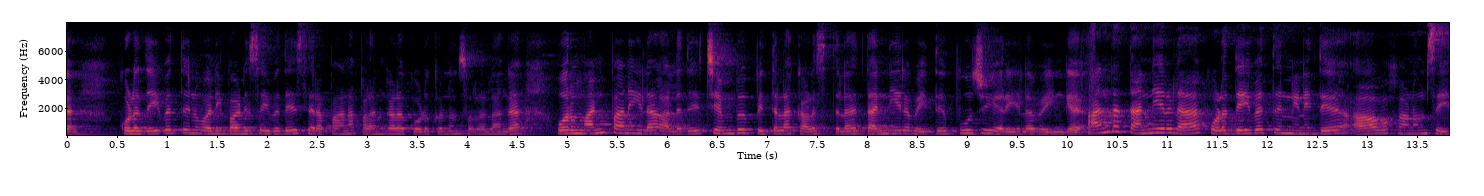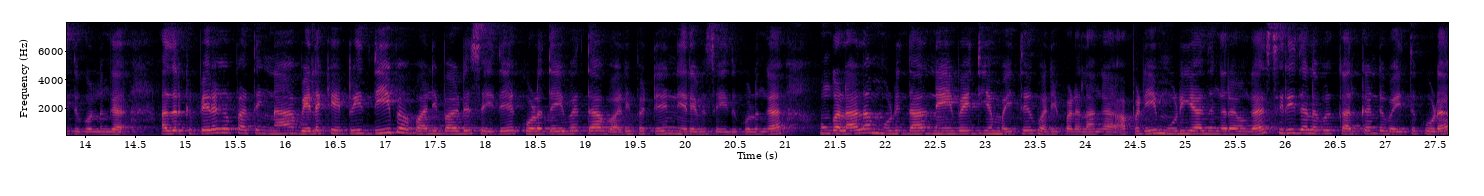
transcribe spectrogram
குல தெய்வத்தின் வழிபாடு செய்வதே சிறப்பான பலன்களை கொடுக்கணும்னு சொல்லலாங்க. ஒரு மண் பானையில் அல்லது செம்பு பித்தளை கலசத்தில் தண்ணீரை வைத்து பூஜை அறையில் வைங்க. அந்த தண்ணீரில் குலதெய்வத்தை நினைத்து ஆவகானம் செய்து கொள்ளுங்க. அதற்கு பிறகு பார்த்தீங்கன்னா விளக்கேற்றி தீப வழிபாடு செய்து குலதெய்வத்தை வழிபட்டு நிறைவு செய்து கொள்ளுங்க. உங்களால் முடிந்தால் நெய்வேத்தியம் வைத்து வழிபடலாங்க. அப்படி முடியாதுங்கிறவங்க சிறிதளவு கற்கண்டு வைத்து கூட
